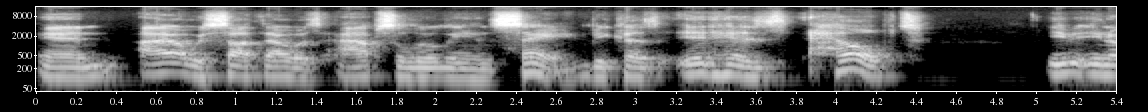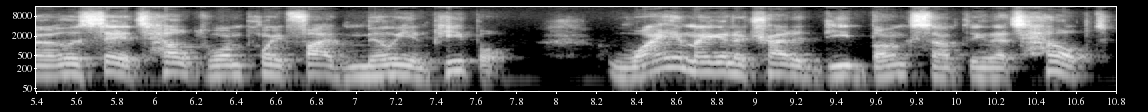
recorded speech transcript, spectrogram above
And I always thought that was absolutely insane because it has helped, even you know, let's say it's helped 1.5 million people. Why am I going to try to debunk something that's helped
